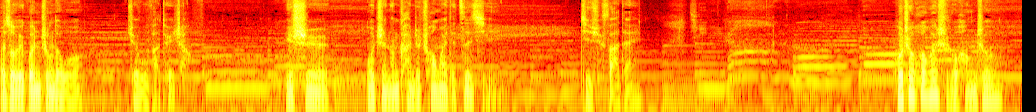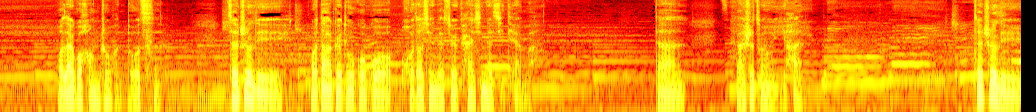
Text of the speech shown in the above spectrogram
而作为观众的我却无法退场。于是，我只能看着窗外的自己，继续发呆。火车缓缓驶入杭州，我来过杭州很多次，在这里，我大概度过过活到现在最开心的几天吧。但，凡事总有遗憾。在这里，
